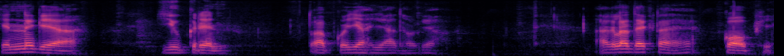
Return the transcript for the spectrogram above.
किन्ने गया? यूक्रेन। तो आपको यह याद हो गया। अगला देख रहे हैं, कॉफ़ी।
